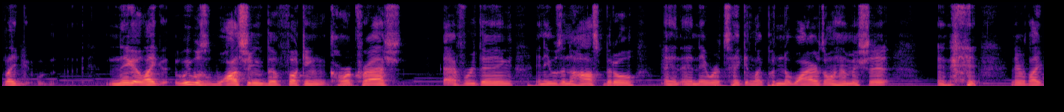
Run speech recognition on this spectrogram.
like nigga like we was watching the fucking car crash everything and he was in the hospital and, and they were taking like putting the wires on him and shit. And they were like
